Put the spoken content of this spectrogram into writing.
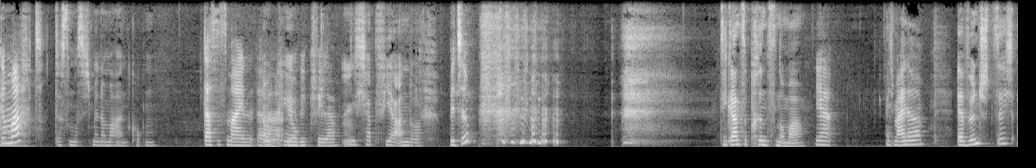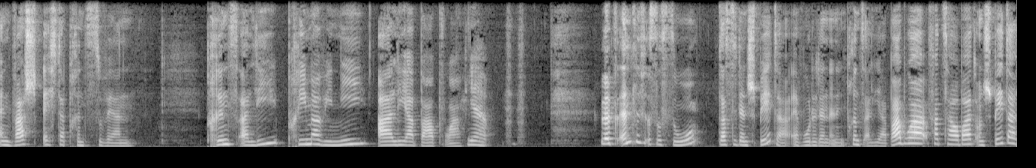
gemacht? Das muss ich mir nochmal angucken. Das ist mein äh, Okay. Logikfehler. Ich habe vier andere. Bitte? Die ganze Prinznummer. Ja. Ich meine, er wünscht sich, ein waschechter Prinz zu werden. Prinz Ali, prima wie nie, Ali Ababwa. Ja. Letztendlich ist es so, dass sie dann später, er wurde dann in den Prinz Ali Ababwa verzaubert und später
